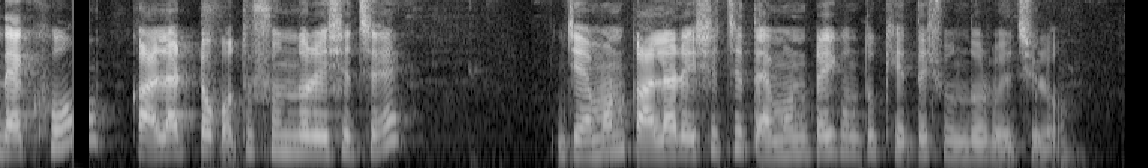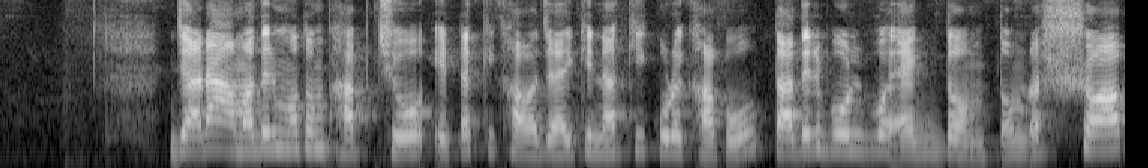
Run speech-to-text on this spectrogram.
দেখো, কালারটা কত সুন্দর এসেছে। যেমন কালার এসেছে তেমনটাই কিন্তু খেতে সুন্দর হয়েছিল। যারা আমাদের মতন ভাবছ, এটা কি খাওয়া যায় কি না, কি করে খাব, তাদের বলব একদম, তোমরা সব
